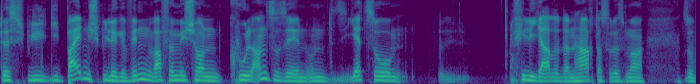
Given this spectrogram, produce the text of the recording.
das Spiel, die beiden Spiele gewinnen, war für mich schon cool anzusehen. Und jetzt so viele Jahre danach, dass du das mal so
